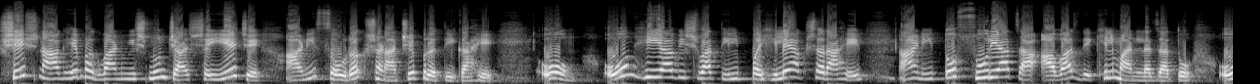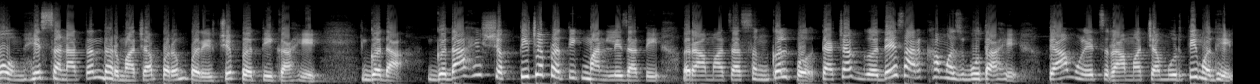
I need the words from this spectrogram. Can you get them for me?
शेषनाग हे भगवान विष्णूंच्या शय्येचे आणि संरक्षणाचे प्रतीक आहे. ओम. ओम ही या विश्वातील पहिले अक्षर आहे आणि तो सूर्याचा आवाज देखील मानला जातो. ओम हे सनातन धर्माच्या परंपरेचे प्रतीक आहे. गदा गदा हे शक्तीचे प्रतीक मानले जाते. रामाचा संकल्प त्याच्या गदेसारखा मजबूत आहे. त्यामुळेच रामाच्या मूर्तीमध्ये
